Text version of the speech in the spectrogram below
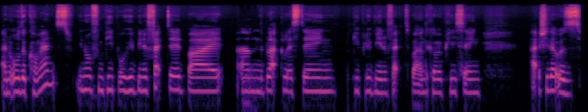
and all the comments, you know, from people who'd been affected by um, the blacklisting, people who've been affected by undercover policing. Actually, that was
